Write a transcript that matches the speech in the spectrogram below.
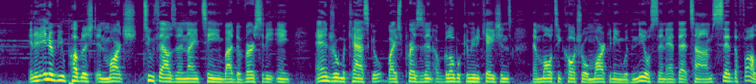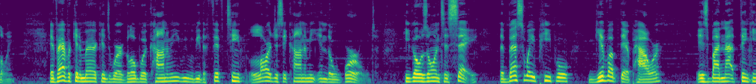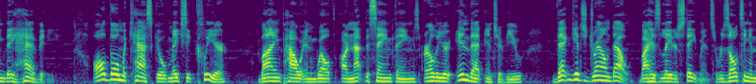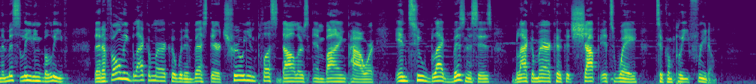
In an interview published in March 2019 by Diversity Inc., Andrew McCaskill, Vice President of Global Communications and Multicultural Marketing with Nielsen at that time, said the following If African Americans were a global economy, we would be the 15th largest economy in the world. He goes on to say, The best way people give up their power is by not thinking they have any. Although McCaskill makes it clear buying power and wealth are not the same things earlier in that interview, that gets drowned out by his later statements, resulting in the misleading belief that if only black America would invest their trillion plus dollars in buying power into black businesses, black America could shop its way to complete freedom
